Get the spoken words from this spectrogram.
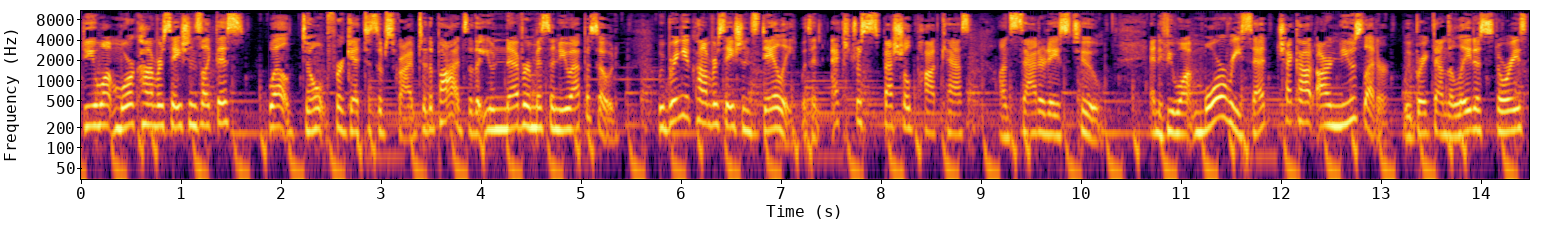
Do you want more conversations like this? Well, don't forget to subscribe to the pod so that you never miss a new episode. We bring you conversations daily with an extra special podcast on Saturdays too. And if you want more reset, check out our newsletter. We break down the latest stories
